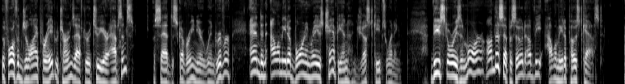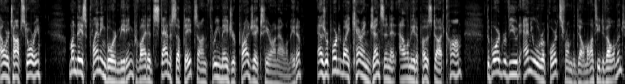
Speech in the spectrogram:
The 4th of July parade returns after a two year absence. A sad discovery near Wind River, and an Alameda born and raised champion just keeps winning. These stories and more on this episode of the Alameda Postcast. Our top story Monday's Planning Board meeting provided status updates on three major projects here on Alameda. As reported by Karen Jensen at AlamedaPost.com, the board reviewed annual reports from the Del Monte development,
